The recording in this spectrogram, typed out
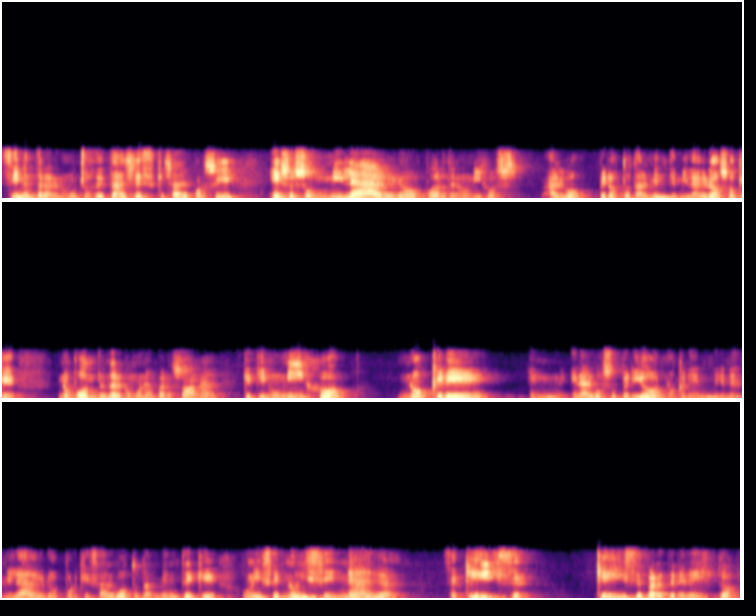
sin entrar en muchos detalles, que ya de por sí eso es un milagro, poder tener un hijo es algo pero totalmente milagroso, que no puedo entender como una persona que tiene un hijo no cree en, algo superior, no cree en, en, el milagro, porque es algo totalmente que uno dice, no hice nada. O sea, ¿qué hice? ¿Qué hice para tener esto?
